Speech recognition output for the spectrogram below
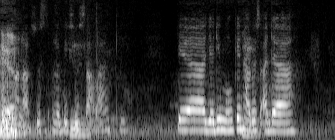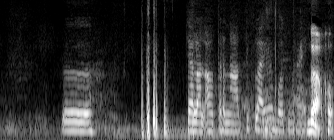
yeah. malah sus- lebih hmm. susah lagi ya jadi mungkin hmm. harus ada uh, jalan alternatif lah ya buat mereka Enggak kok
